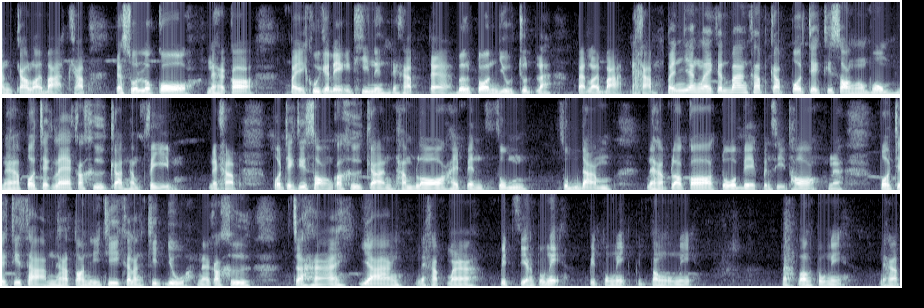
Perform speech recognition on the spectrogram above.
9,900 บาทครับแต่ส่วนโลโก้นะฮะก็ไปคุยกันเองอีกทีหนึ่งนะครับแต่เบื้องต้นอยู่จุดละ 800 บาทนะครับเป็นอย่างไรกันบ้างครับกับโปรเจกต์ที่ 2 ของผมนะครับโปรเจกต์แรกก็คือการทำฟิล์มนะครับโปรเจกต์ที่ 2 ก็คือการทำล้อให้เป็นซุ้มซุ้มดำนะครับแล้วก็ตัวเบรกเป็นสีทองนะโปรเจกต์ที่3นะฮะตอนนี้ที่กำลังคิดอยู่นะก็คือจะหายางนะครับมาปิดเสียงตรงนี้ ปิดตรงนี้ ปิดต้องตรงนี้นะล่องตรงนี้ นะครับ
